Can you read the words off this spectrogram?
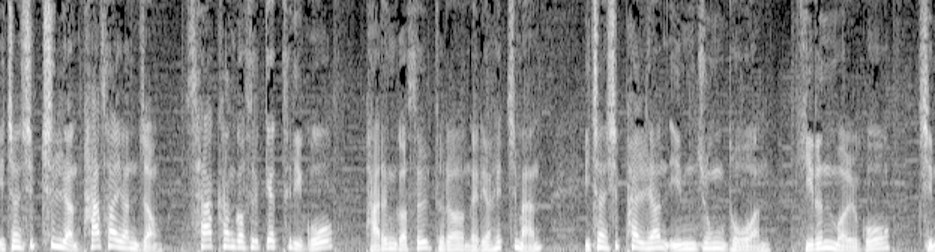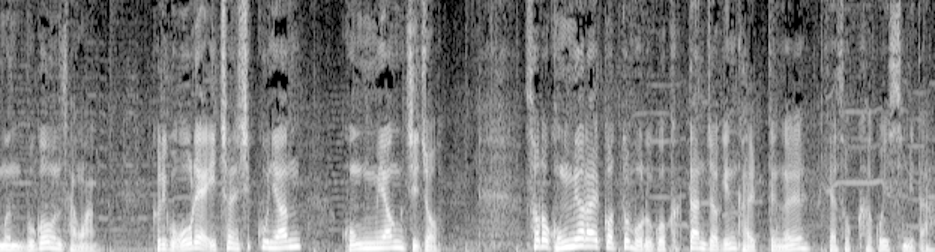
2017년 파사현정 사악한 것을 깨뜨리고 바른 것을 드러내려 했지만 2018년 임중도원 길은 멀고 짐은 무거운 상황 그리고 올해 2019년 공명지조 서로 공멸할 것도 모르고 극단적인 갈등을 계속하고 있습니다.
